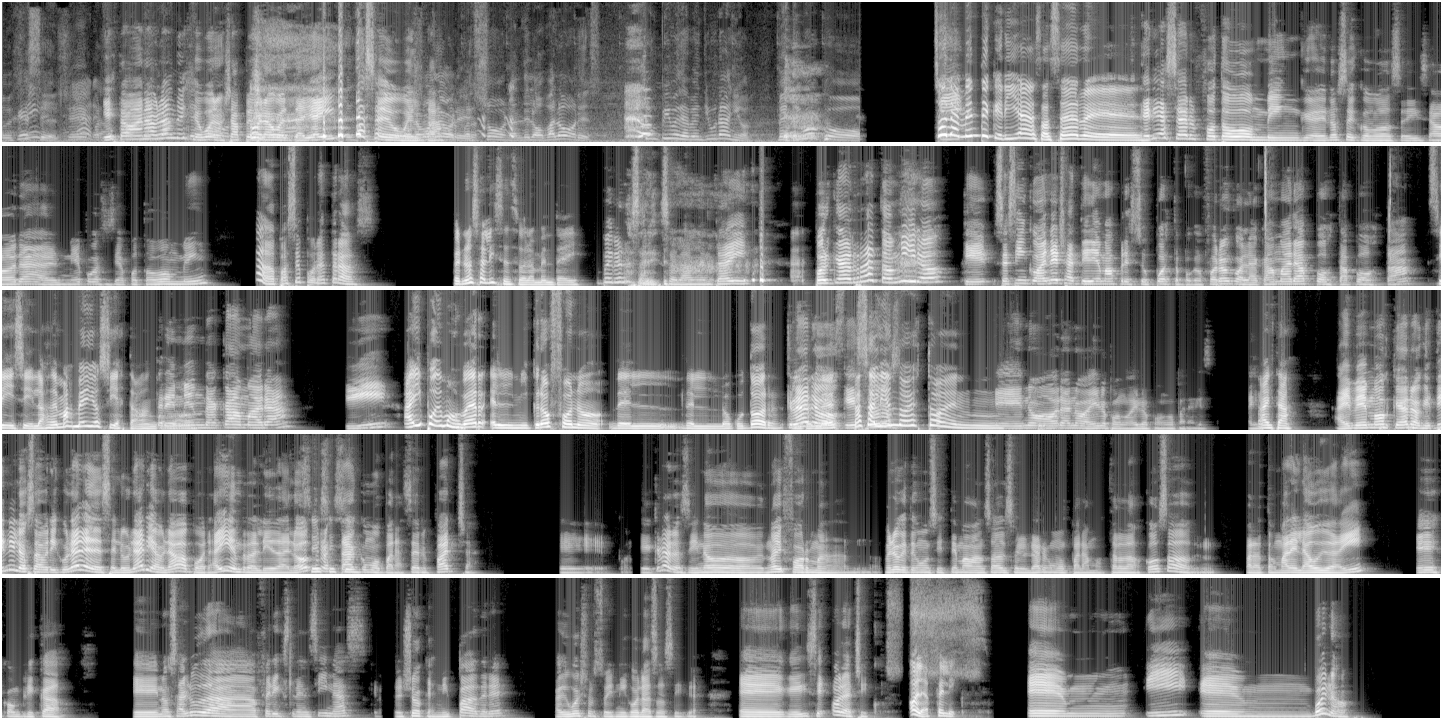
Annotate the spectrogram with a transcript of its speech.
Y estaban hablando y dije, bueno, ya pegó la vuelta. Y ahí se dio De vuelta. de los valores. Son pibes de 21 años. ¿Me equivoco? Solamente querías hacer. eh, Quería hacer fotobombing, eh, no sé cómo se dice ahora, en mi época se hacía fotobombing. Nada, pasé por atrás. Pero no saliste solamente ahí. Pero no salí solamente ahí. Porque al rato miro que C5N ya tiene más presupuesto porque fueron con la cámara posta a posta. Sí, sí, los demás medios sí estaban. como- Tremenda cámara. Y Ahí podemos ver el micrófono del, del locutor. Claro, que ¿Está saliendo esto en.? eh, no, ahora no, ahí lo pongo, ahí lo pongo para que se- Ahí está. Ahí vemos, claro, que tiene los auriculares de celular y hablaba por ahí en realidad. Lo otro Sí, sí, está sí. como para hacer facha. Eh, porque claro, si no, no hay forma, menos que tenga un sistema avanzado del celular como para mostrar las cosas, para tomar el audio de ahí, es complicado. Eh, nos saluda Félix Lencinas, que soy yo, que es mi padre. Ah, Igual yo soy Nicolás, así que. eh, que dice, hola chicos. Hola, Félix. Em, y em, bueno,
